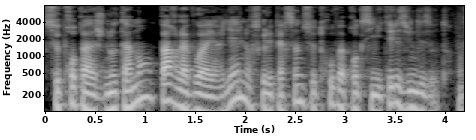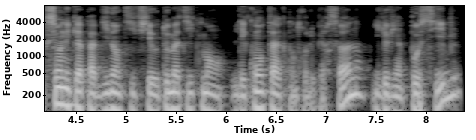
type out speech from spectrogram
se propage notamment par la voie aérienne lorsque les personnes se trouvent à proximité les unes des autres. Donc si on est capable d'identifier automatiquement les contacts entre les personnes, il devient possible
